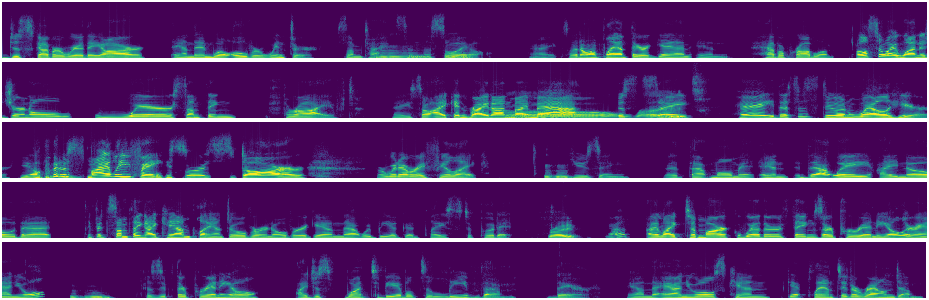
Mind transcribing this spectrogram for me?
discover where they are and then will overwinter sometimes mm-hmm. in the mm-hmm. soil. Right. So I don't want to plant there again and have a problem. Also, I want to journal where something thrived. Okay. So I can write on my oh, map, just right. say, hey, this is doing well here. You know, put mm-hmm. a smiley face or a star or whatever I feel like mm-hmm. using at that moment. And that way I know that if it's something I can plant over and over again, that would be a good place to put it. Right. Yeah. I like to mark whether things are perennial or annual. Because mm-hmm. if they're perennial, I just want to be able to leave them there. And the annuals can get planted around them.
